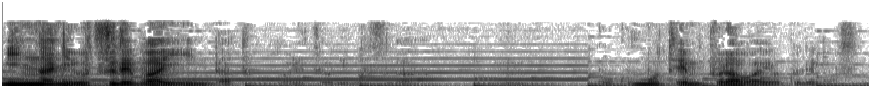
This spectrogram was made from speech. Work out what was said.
みんなに移ればいいんだと書かれておりますが、うん僕も天ぷらはよく出ますね。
